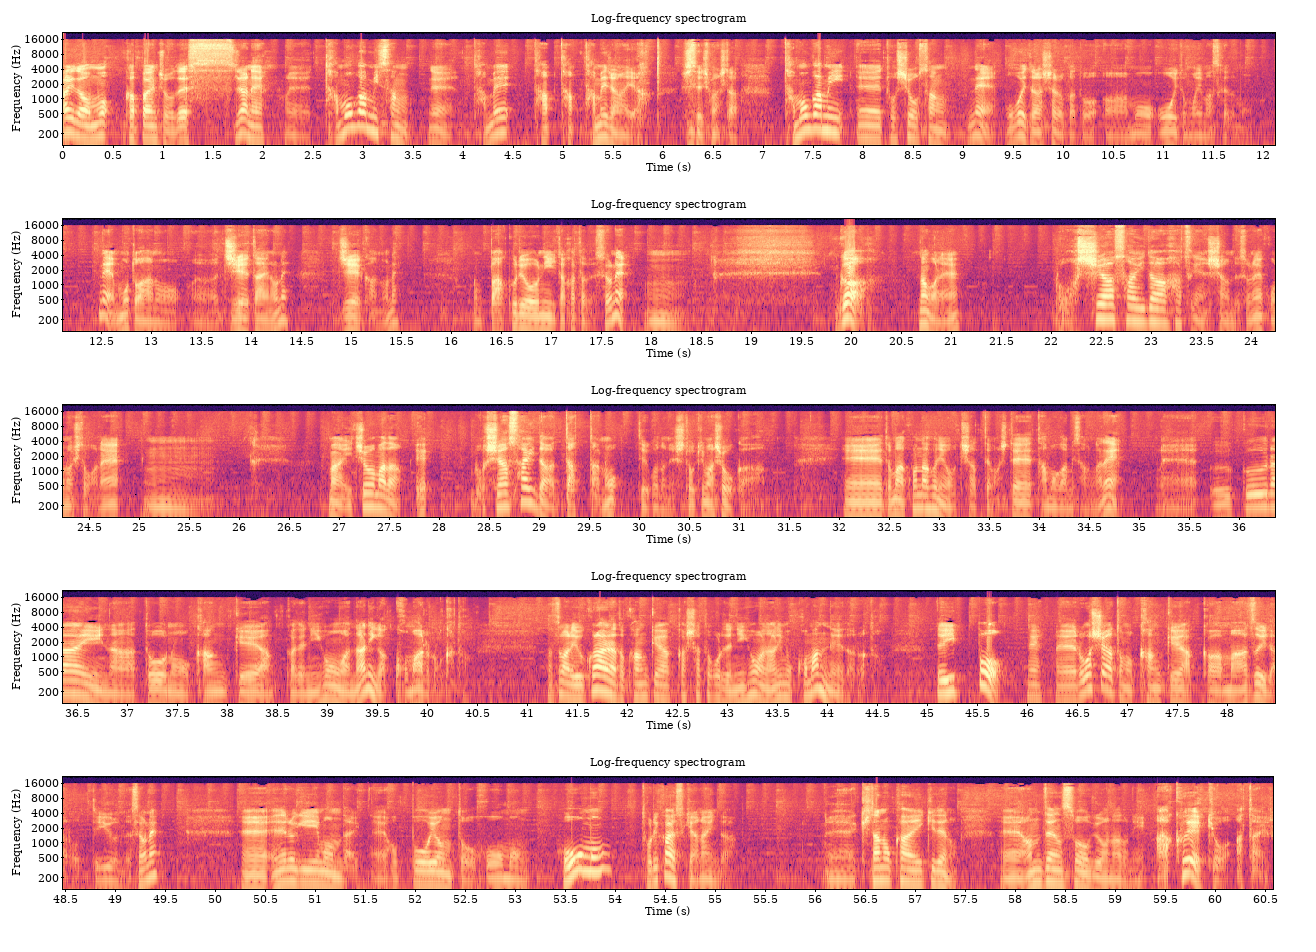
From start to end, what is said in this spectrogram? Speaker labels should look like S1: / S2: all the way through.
S1: はいどうもカッパ園長です。じゃあね、えー、たもがみさんねためたたためじゃないや。失礼しました。たもがみ、えー、としおさんね覚えてらっしゃる方あもう多いと思いますけども。ね元あの自衛隊のね自衛官のね幕僚にいた方ですよね。うん。がなんかねロシアサイダー発言しちゃうんですよねこの人がね。うん。まあ一応まだえロシアサイダーだったの？っていうことにしときましょうか。えーと、まあ、こんな風におっしゃってまして、玉神さんがね、えー、ウクライナとの関係悪化で日本は何が困るのかと。つまり、ウクライナと関係悪化したところで日本は何も困んねえだろうと。で、一方、ね、えー、ロシアとの関係悪化はまずいだろうって言うんですよね。えー、エネルギー問題、えー、北方四島訪問。訪問？取り返す気はないんだ。えー、北の海域でのえー、安全操業などに悪影響を与える。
